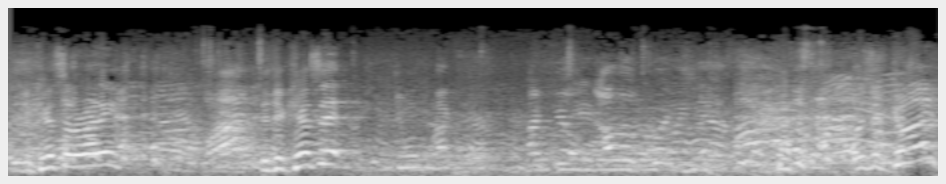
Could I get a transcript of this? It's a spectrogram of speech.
did you kiss it already? What? Did you kiss it? I feel eloquent now. Was it good?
